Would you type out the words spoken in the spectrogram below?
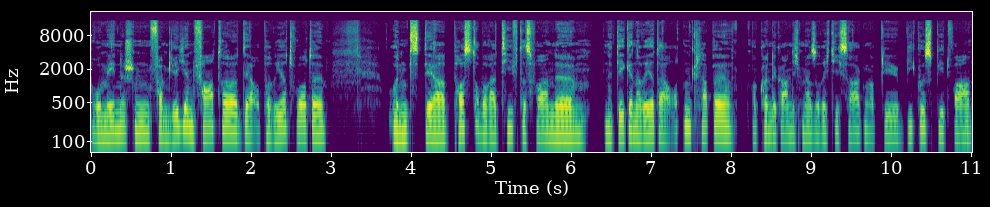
rumänischen Familienvater, der operiert wurde und der postoperativ, das war eine, eine degenerierte Aortenklappe. Man konnte gar nicht mehr so richtig sagen, ob die Bikuspid war.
